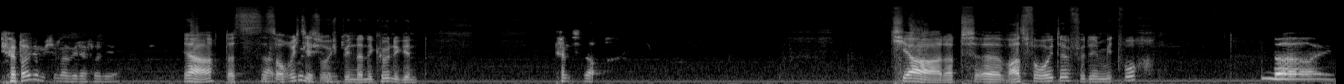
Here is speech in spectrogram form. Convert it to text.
Ich verbeuge mich immer wieder vor dir. Ja, das Ja, ist auch richtig ich so. Ich bin deine Königin. Kann ich noch. Tja, das äh, war's für heute, für den Mittwoch. Nein.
